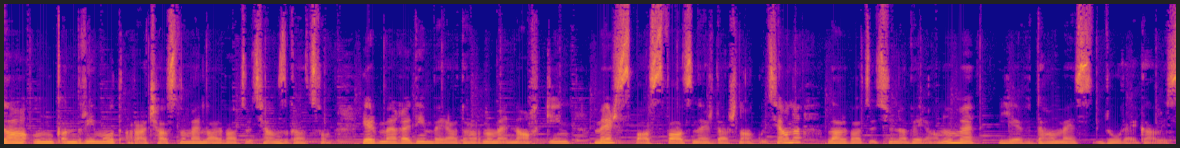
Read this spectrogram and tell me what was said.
Դա ունկնդրի մոտ առաջացնում է լարվածության զգացում։ Երբ մեղեդին վերադառնում է նախքին մեր սպասված ներդաշնակությանը, լարվածությունը վերանում է եւ դա մեզ դուր է գալիս։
